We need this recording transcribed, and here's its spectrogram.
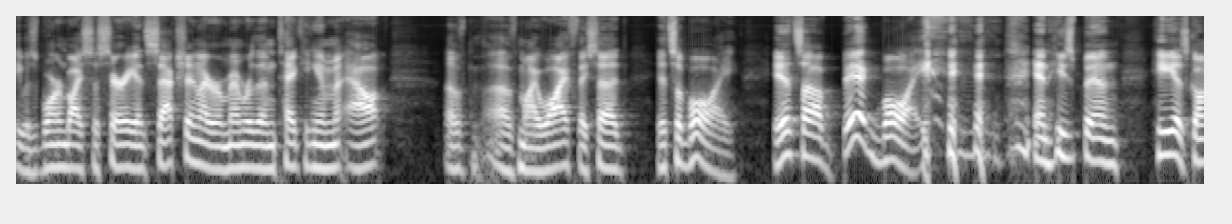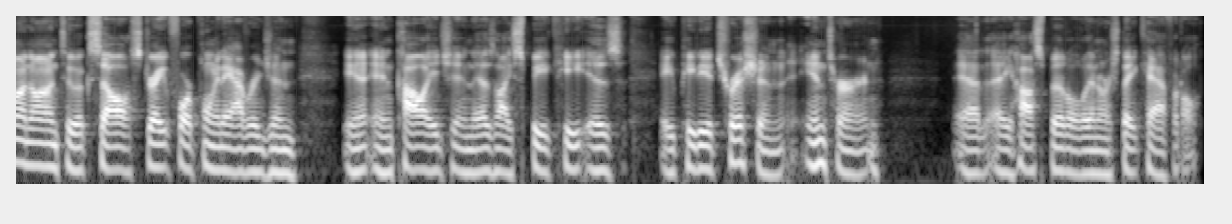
he was born by cesarean section. I remember them taking him out of, of my wife. They said, It's a boy. It's a big boy. and he's been, he has gone on to excel straight four point average in, in, in college. And as I speak, he is a pediatrician intern at a hospital in our state capital.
